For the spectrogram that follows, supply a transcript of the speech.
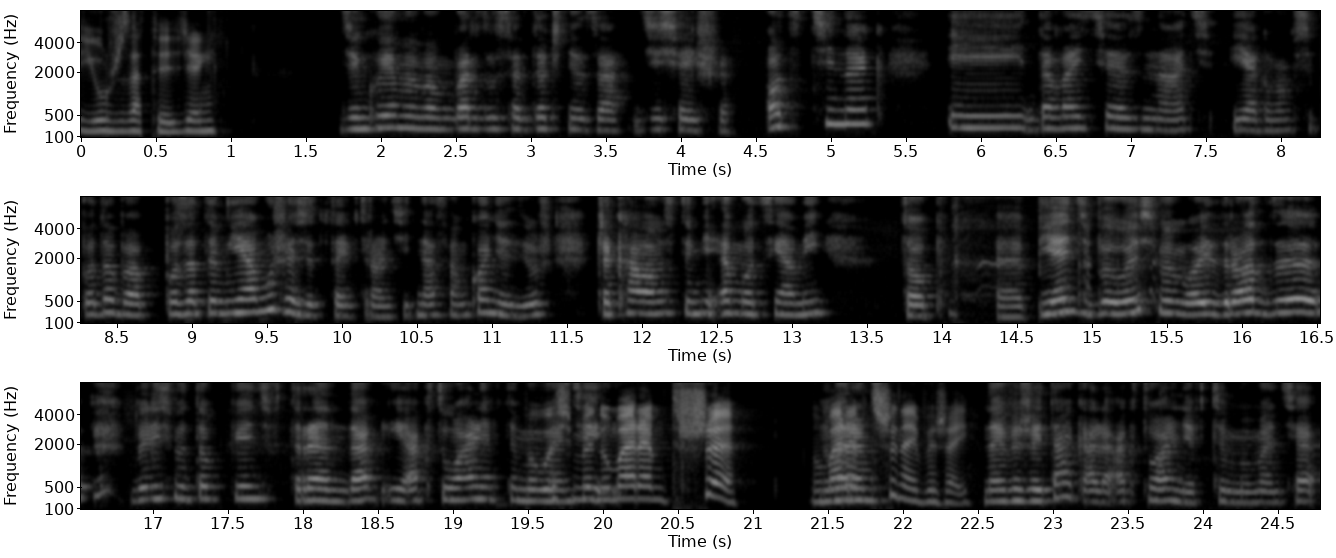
już za tydzień. Dziękujemy Wam bardzo serdecznie za dzisiejszy odcinek i dawajcie znać, jak Wam się podoba. Poza tym ja muszę się tutaj wtrącić na sam koniec już. Czekałam z tymi emocjami. Top 5 e, byłyśmy, moi drodzy. Byliśmy top 5 w trendach i aktualnie w tym byłyśmy momencie... Byłyśmy numerem 3. Numerem, numerem 3 najwyżej. Najwyżej tak, ale aktualnie w tym momencie,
